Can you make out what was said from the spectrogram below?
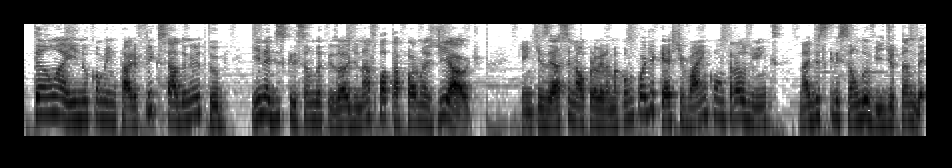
estão aí no comentário fixado no YouTube e na descrição do episódio nas plataformas de áudio. Quem quiser assinar o programa como podcast vai encontrar os links na descrição do vídeo também.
